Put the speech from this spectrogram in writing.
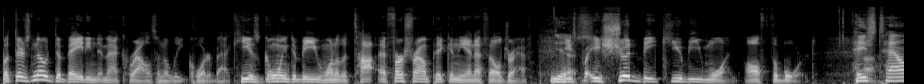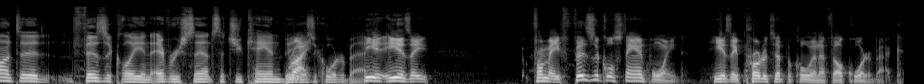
But there's no debating that Matt Corral is an elite quarterback. He is going to be one of the top, a first round pick in the NFL draft. Yes. He's, he should be QB one off the board. He's uh, talented physically in every sense that you can be as a quarterback. He he is a from a physical standpoint, he is a prototypical NFL quarterback.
